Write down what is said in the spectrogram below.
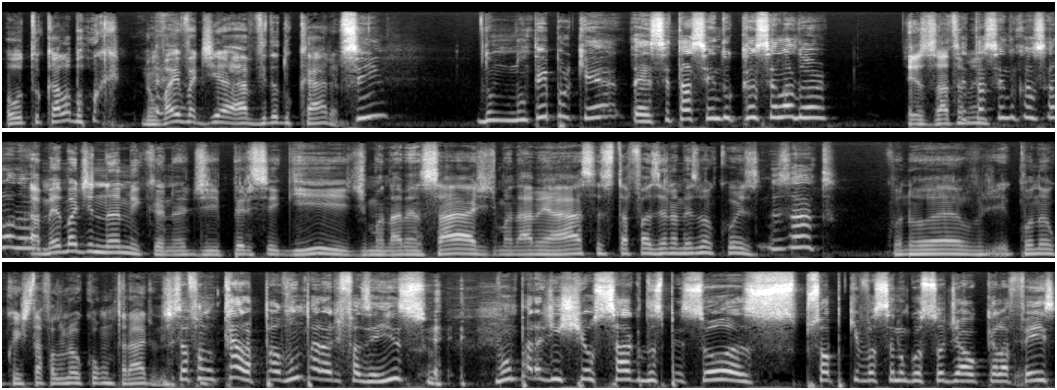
ou tu cala a boca. Não vai invadir a vida do cara. Sim. Não, não tem porquê. É, Você tá sendo cancelador. Você Exatamente. tá sendo cancelador. A mesma dinâmica, né? De perseguir, de mandar mensagem, de mandar ameaça, você tá fazendo a mesma coisa. Exato. Quando, é, quando o que a gente tá falando é o contrário. Né? gente tá falando, cara, vamos parar de fazer isso? vamos parar de encher o saco das pessoas só porque você não gostou de algo que ela fez?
